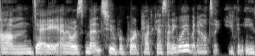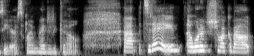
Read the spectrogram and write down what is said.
um, day and I was meant to record podcasts anyway, but now it's like even easier. So I'm ready to go. Uh, but today I wanted to talk about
